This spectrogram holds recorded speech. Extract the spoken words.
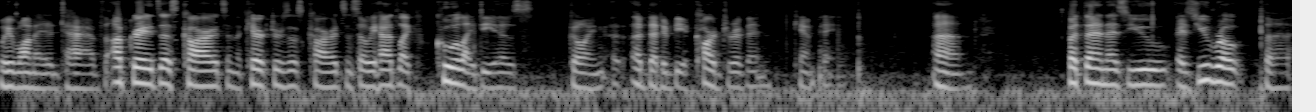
we wanted to have the upgrades as cards and the characters as cards, and so we had like cool ideas going uh, uh that it'd be a card driven campaign. Um, but then as you as you wrote the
